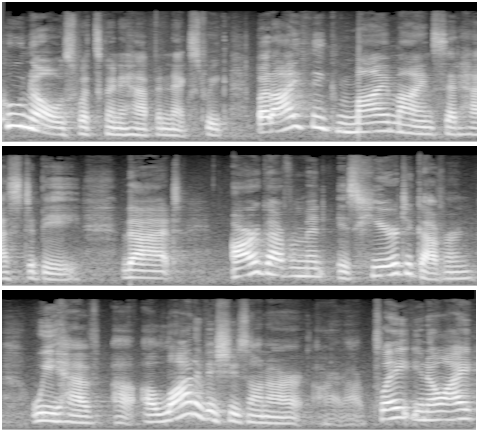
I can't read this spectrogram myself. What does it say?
who knows what's going to happen next week? But I think my mindset has to be that our government is here to govern. We have uh, a lot of issues on our on our plate. You know, I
